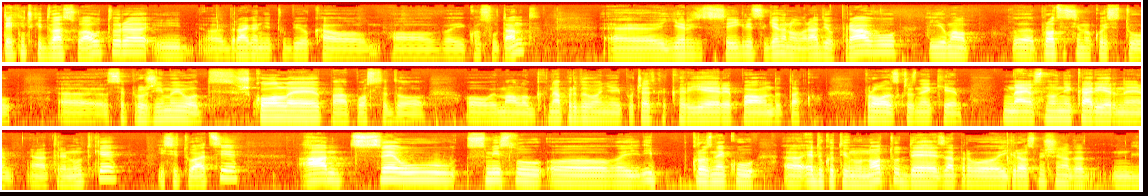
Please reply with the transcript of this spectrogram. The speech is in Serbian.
tehnički dva su autora i e, Dragan je tu bio kao ovaj, konsultant. E, jer se igrica generalno radi o pravu i o malo procesima koji se tu e, se prožimaju od škole, pa posle do ovaj, malog napredovanja i početka karijere, pa onda tako prolaz kroz neke najosnovnije karijerne a, trenutke i situacije, a sve u smislu ovaj, i kroz neku edukativnu notu gde je zapravo igra osmišljena da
